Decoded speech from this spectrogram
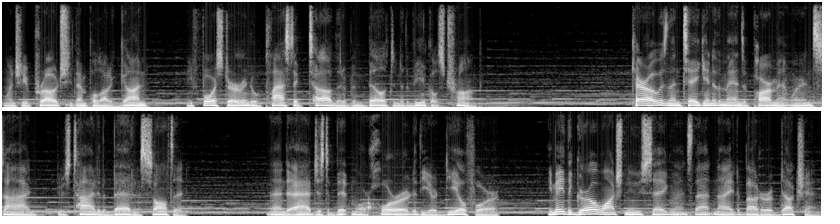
When she approached, he then pulled out a gun he forced her into a plastic tub that had been built into the vehicle's trunk. Kara was then taken to the man's apartment where inside she was tied to the bed and assaulted. And to add just a bit more horror to the ordeal for her, he made the girl watch news segments that night about her abduction.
